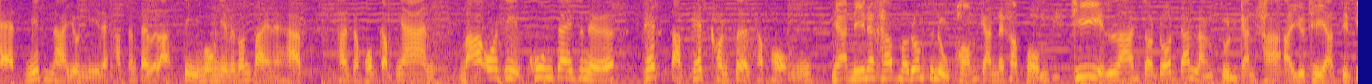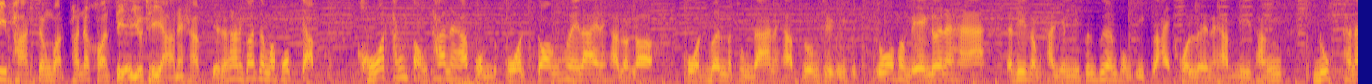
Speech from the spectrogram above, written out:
8 มิถุนายนนี้นะครับ ตั้งแต่เวลา 4 โมงเย็นเป็นต้นไปนะครับ ท่านจะพบกับงานบาโอจิภูมิใจเสนอเพชรตัดเพชรคอนเสิร์ตครับผม งานนี้นะครับมาร่วมสนุกพร้อมกันนะครับผม ที่ลานจอดรถด้านหลังศูนย์การค้าอายุทยาซิตี้พาร์คจังหวัดพระนครศรีอยุธยานะครับ เดี๋ยวท่านก็จะมาพบกับโค้ชทั้งสองท่านนะครับ ผมโค้ชกล้องห้วยไร่นะครับ แล้วก็โค้ดเบิ้ลปทุมด้านนะครับ รวมถึงตัวผมเองด้วยนะฮะ และที่สำคัญยังมีเพื่อนๆผมอีกหลายคนเลยนะครับ มีทั้งนุกธน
